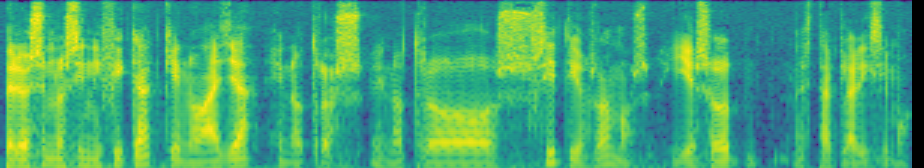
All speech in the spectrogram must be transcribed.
Pero eso no significa que no haya en otros, en otros sitios, vamos. Y eso está clarísimo.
